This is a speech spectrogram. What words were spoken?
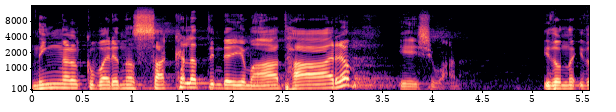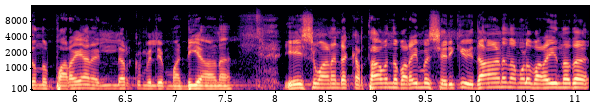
നിങ്ങൾക്ക് വരുന്ന സകലത്തിന്റെയും ആധാരം യേശുവാണ്. ഇതൊന്ന് ഇതൊന്ന് പറയാൻ എല്ലാവർക്കും വലിയ മടിയാണ്. യേശുവാണ് എന്റെ കർത്താവെന്ന് പറയുമ്പോൾ ശരിക്കും ഇതാണ് നമ്മൾ പറയുന്നത്.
